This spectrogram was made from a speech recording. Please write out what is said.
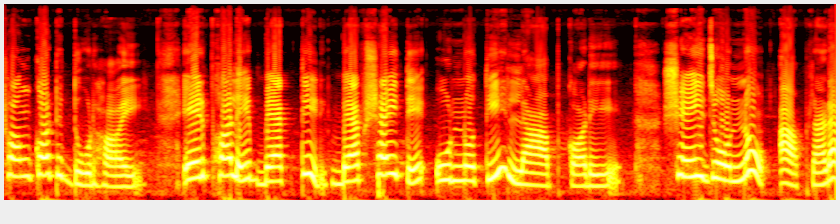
সংকট দূর হয়। এর ফলে ব্যক্তির ব্যবসায়ীতে উন্নতি লাভ করে। সেই জন্য আপনারা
